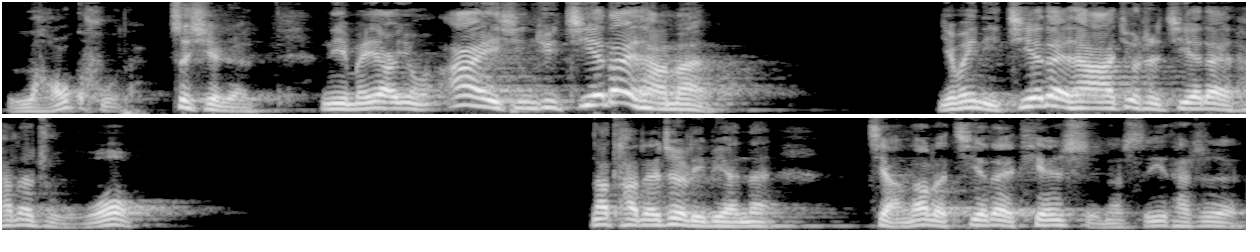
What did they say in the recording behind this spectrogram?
劳苦的这些人，你们要用爱心去接待他们，因为你接待他就是接待他的主。那他在这里边呢？讲到了接待天使呢，实际他是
